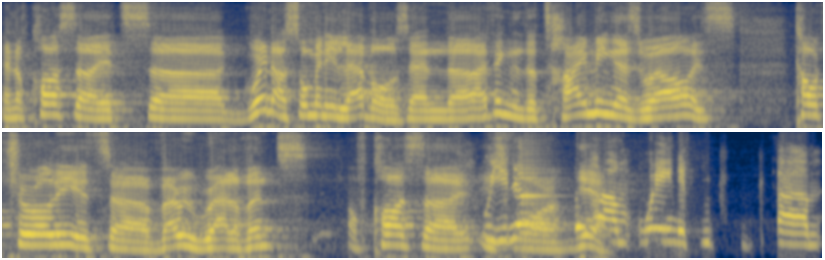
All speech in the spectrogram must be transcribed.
And of course, uh, it's uh, great on so many levels, and uh, I think the timing as well is culturally it's uh, very relevant. Of course, well, you know, for, yeah. um, Wayne, if you um,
